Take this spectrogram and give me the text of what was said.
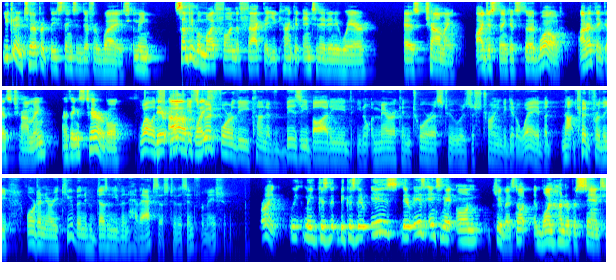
you can interpret these things in different ways. I mean, some people might find the fact that you can't get internet anywhere as charming. I just think it's third world. I don't think that's charming. I think it's terrible. Well, it's There good, it's places- good for the kind of busy-bodied, you know, American tourist who is just trying to get away, but not good for the ordinary Cuban who doesn't even have access to this information. Right. We, I mean, because because there is there is internet on Cuba. It's not one hundred percent.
